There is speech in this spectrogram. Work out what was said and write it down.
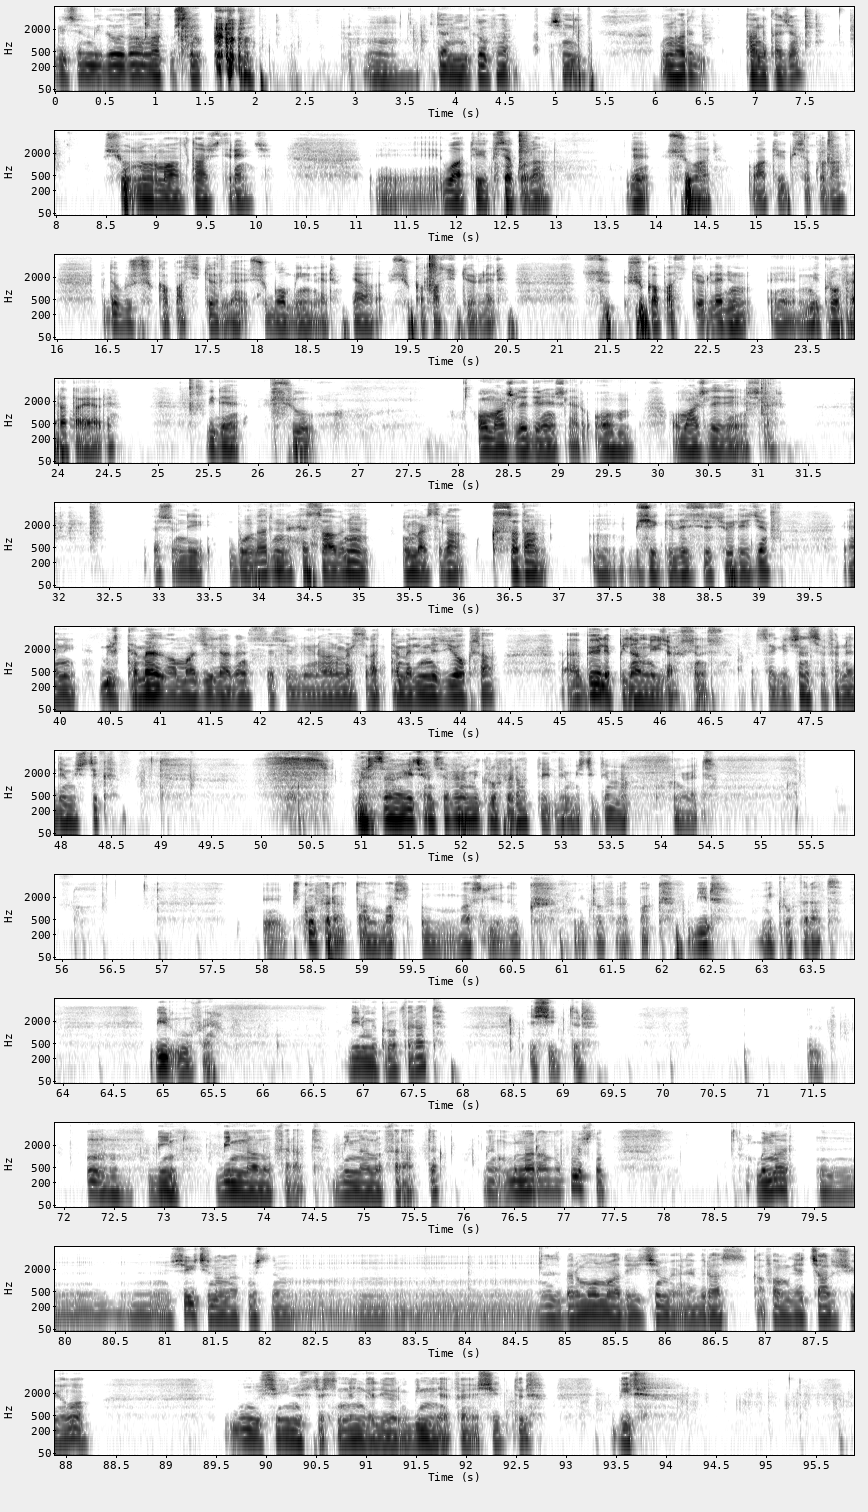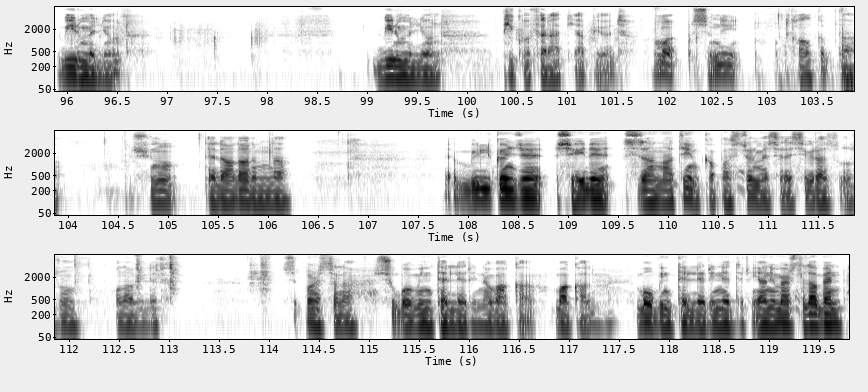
Geçen videoda anlatmıştım. Hmm, bir tane mikrofon. Şimdi bunları tanıtacağım. Şu normal taş direnç. Ee, wattı yüksek olan. De şu var. Wattı yüksek olan. Bir de bu şu kapasitörle şu bobinler ya şu kapasitörler. Şu, şu kapasitörlerin e, mikroferat ayarı. Bir de şu omajlı dirençler, ohm, omajlı dirençler. Ya şimdi bunların hesabını mesela kısadan ım, bir şekilde size söyleyeceğim. Yani bir temel amacıyla ben size söylüyorum. Yani mesela temeliniz yoksa e, böyle planlayacaksınız. Mesela geçen sefer ne demiştik? Mesela geçen sefer mikroferat de- demiştik değil mi? Evet. E, pikoferattan baş, başlıyorduk. Mikroferat bak. Bir mikroferat. Bir UF. Bir mikroferat eşittir. Hmm, Bin. Bin nanoferat. Bin nanoferattı. Ben bunları anlatmıştım. Bunlar şey için anlatmıştım. Ezberim olmadığı için böyle biraz kafam geç çalışıyor ama bu şeyin üstesinden geliyorum. Bin nefe eşittir. Bir. Bir milyon. Bir milyon pikoferat yapıyordu. Ama şimdi kalkıp da şunu ele alalım da bir ilk önce şeyi de size anlatayım. Kapasitör meselesi biraz uzun olabilir. Mesela şu bobin tellerine bakalım. bakalım. Bobin telleri nedir? Yani mesela ben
